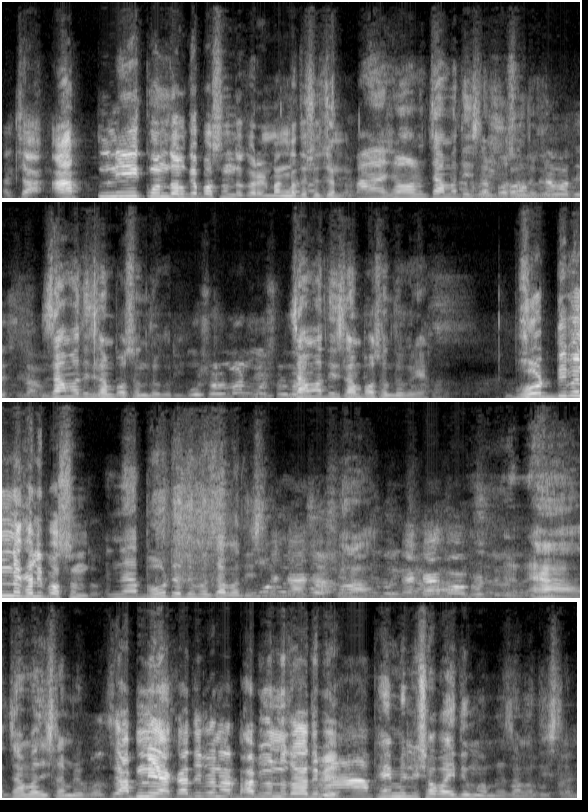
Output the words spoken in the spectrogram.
আচ্ছা আপনি কোন দলকে পছন্দ করেন বাংলাদেশের জন্য? জামাত ইসলাম পছন্দ করি। জামাত ইসলাম। পছন্দ করি। মুসলমান জামাত ইসলাম পছন্দ করি এখন। ভোট দিবেন না খালি পছন্দ? না ভোটে দেবো জামাত ইসলাম। হ্যাঁ। হ্যাঁ জামাত ইসলাম আপনি একা দিবেন আর ভাবি অন্য জায়গা দিবে? ফ্যামিলি সবাই দেবো আমরা জামাত ইসলাম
